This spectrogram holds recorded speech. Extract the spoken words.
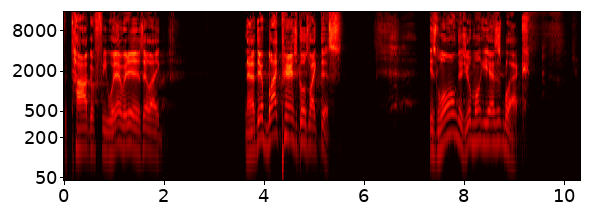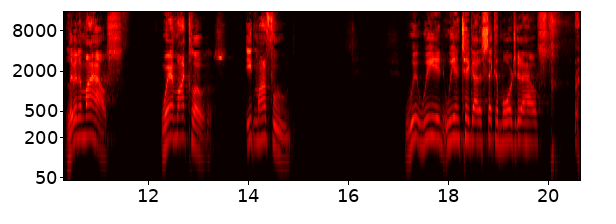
photography, whatever it is, they're like, now, if their black parents, goes like this. As long as your monkey ass is black, living in my house, wearing my clothes, eating my food, we, we, didn't, we didn't take out a second mortgage of the house.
